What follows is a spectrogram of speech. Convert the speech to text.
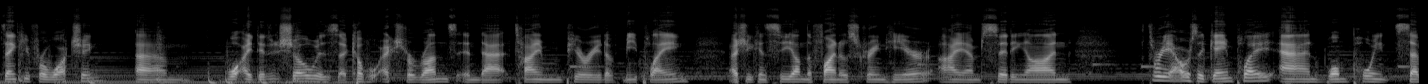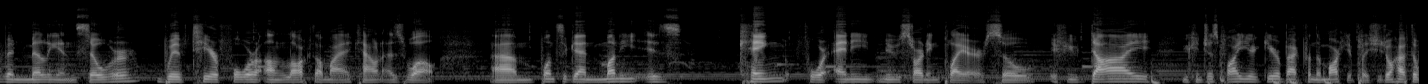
thank you for watching um, what I didn't show is a couple extra runs in that time period of me playing. As you can see on the final screen here, I am sitting on 3 hours of gameplay and 1.7 million silver with tier 4 unlocked on my account as well. Um, once again, money is king for any new starting player. So if you die, you can just buy your gear back from the marketplace. You don't have to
